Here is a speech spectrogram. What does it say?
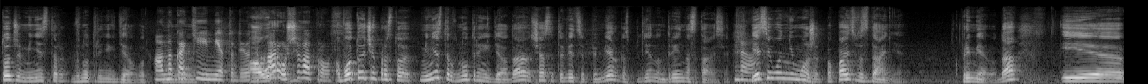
тот же министр внутренних дел. Вот, а на э, какие методы? Это а хороший вопрос. Вот очень простой. Министр внутренних дел, да, сейчас это вице-премьер господин Андрей Настасия. Да. Если он не может попасть в здание, к примеру, да, и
